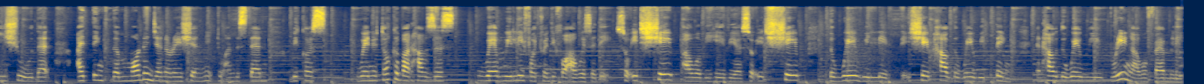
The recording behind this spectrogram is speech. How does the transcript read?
issue that i think the modern generation need to understand. Because when you talk about houses where we live for 24 hours a day. So it shaped our behavior. So it shaped the way we live. It shaped how the way we think and how the way we bring our family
